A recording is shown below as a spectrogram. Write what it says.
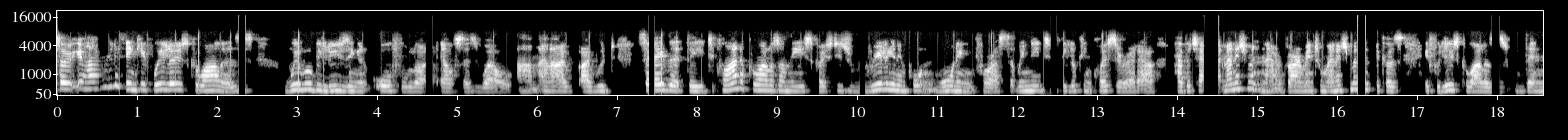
so, I really think if we lose koalas, we will be losing an awful lot else as well. Um, and I, I would say that the decline of koalas on the east coast is really an important warning for us that we need to be looking closer at our habitat management and our environmental management because if we lose koalas, then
